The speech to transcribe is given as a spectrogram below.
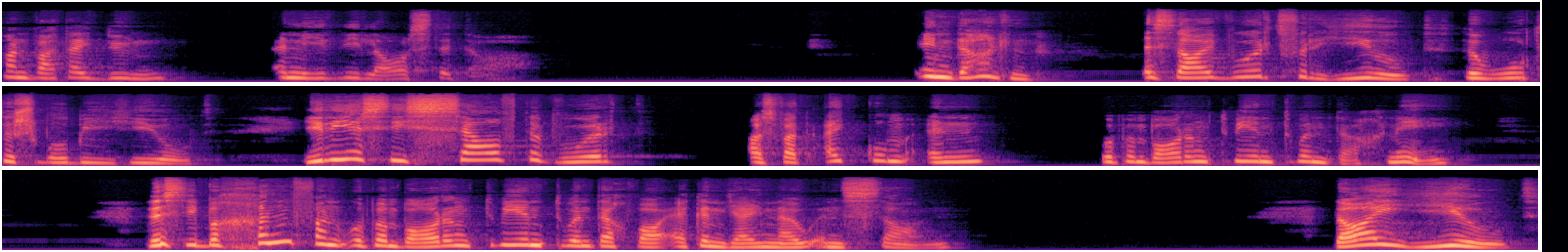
van wat hy doen in hierdie laaste dae. En dan is daai woord vir healed, the waters will be healed. Hierdie is dieselfde woord as wat uitkom in Openbaring 22, nê? Nee. Dis die begin van Openbaring 22 waar ek en jy nou in staan. Daai healed.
